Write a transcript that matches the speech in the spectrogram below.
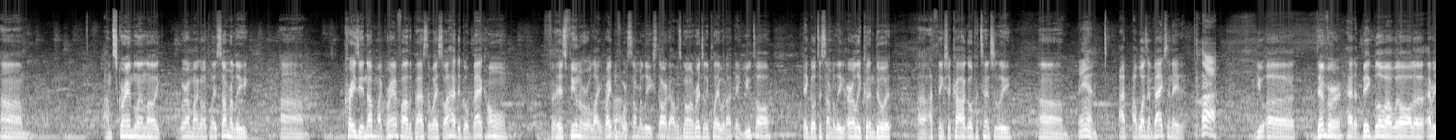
um, I'm scrambling like, where am I going to play summer league? Um, crazy enough, my grandfather passed away, so I had to go back home for his funeral, like right before summer league started. I was going to originally play with I think Utah. They go to summer league early, couldn't do it. Uh, I think Chicago potentially. Um, Man, I, I wasn't vaccinated. You uh, Denver had a big blowout with all the every.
